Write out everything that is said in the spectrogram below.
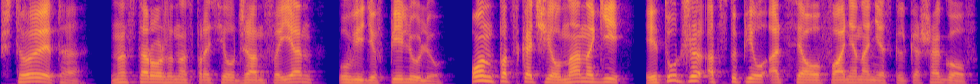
«Что это?» – настороженно спросил Джан Фэян, увидев пилюлю. Он подскочил на ноги и тут же отступил от Сяо Фаня на несколько шагов.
